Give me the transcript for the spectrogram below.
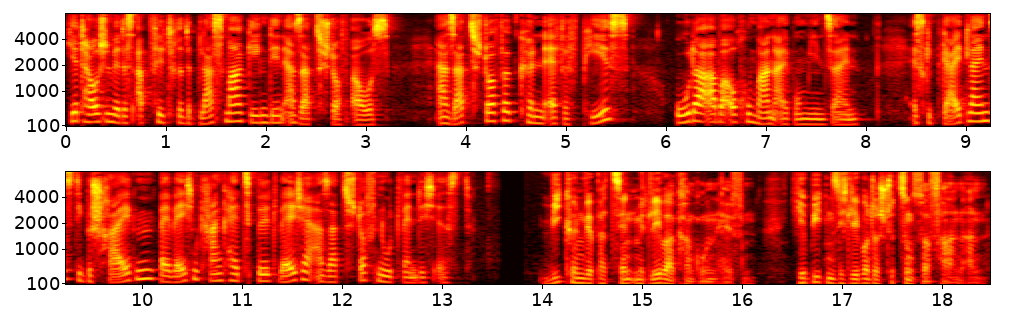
Hier tauschen wir das abfiltrierte Plasma gegen den Ersatzstoff aus. Ersatzstoffe können FFPs oder aber auch Humanalbumin sein. Es gibt Guidelines, die beschreiben, bei welchem Krankheitsbild welcher Ersatzstoff notwendig ist. Wie können wir Patienten mit Lebererkrankungen helfen? Hier bieten sich Leberunterstützungsverfahren an.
